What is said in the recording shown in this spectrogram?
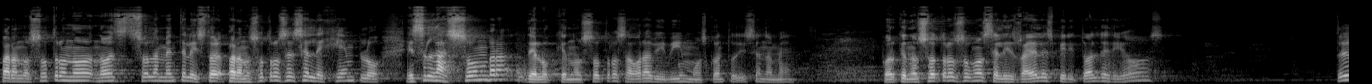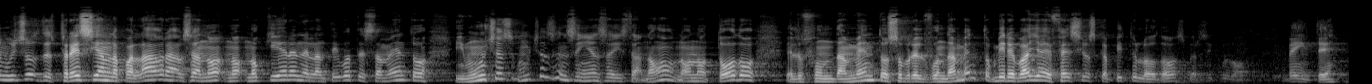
para nosotros no, no es solamente la historia, para nosotros es el ejemplo, es la sombra de lo que nosotros ahora vivimos. ¿Cuánto dicen amén? Porque nosotros somos el Israel espiritual de Dios. Entonces muchos desprecian la palabra, o sea, no, no, no quieren el Antiguo Testamento y muchas, muchas enseñanzas ahí están. No, no, no, todo el fundamento, sobre el fundamento. Mire, vaya a Efesios capítulo 2, versículo 20.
